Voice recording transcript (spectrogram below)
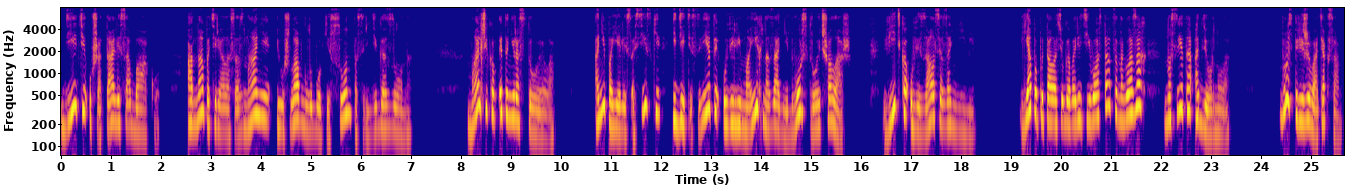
Дети ушатали собаку. Она потеряла сознание и ушла в глубокий сон посреди газона. Мальчиков это не расстроило. Они поели сосиски, и дети Светы увели моих на задний двор строить шалаш. Витька увязался за ними. Я попыталась уговорить его остаться на глазах, но Света одернула. «Брось переживать, Оксан.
